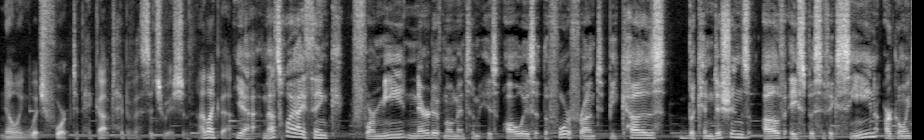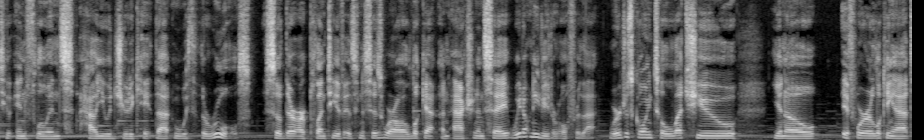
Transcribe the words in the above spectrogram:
knowing which fork to pick up type of a situation. I like that. Yeah, and that's why I think for me, narrative momentum is always at the forefront because the conditions of a specific scene are going to influence how you adjudicate that with the rules. So there are plenty of instances where I'll look at an action and say, we don't need you to roll for that. We're just going to let you, you know, if we're looking at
